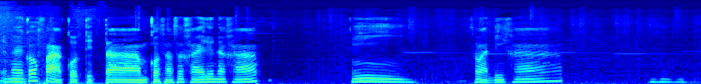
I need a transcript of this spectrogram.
ยังไงก็ฝากกดติดตามกด Subscribe ด้วยนะครับ นี่ สวัสดีครับ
